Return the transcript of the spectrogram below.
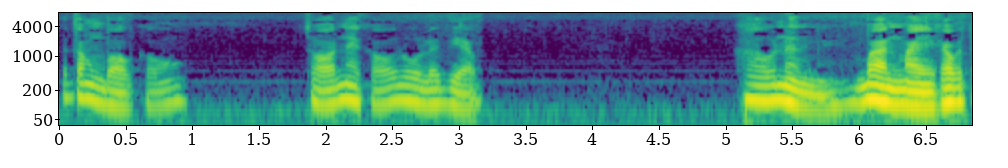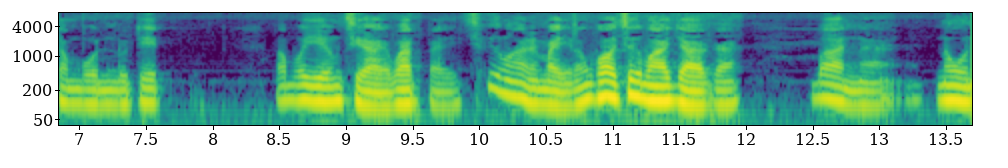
ก็ต้องบอกเขา สอนให้เขารู้ระเบียบเขาหนึ่ง บ้านใหม่เขาทำบุญดุทิศ เขาไปยืมเสือวัดไปซื้อมาใหม่หลวงพ่อซื้อมาจากบ้านนะโนน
